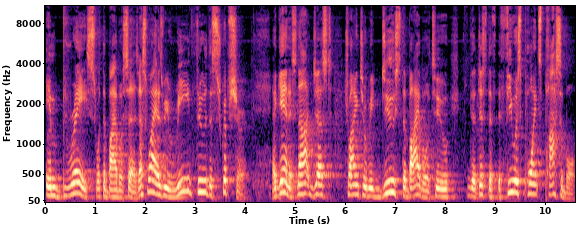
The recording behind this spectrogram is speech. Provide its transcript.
embrace what the Bible says. That's why as we read through the scripture, again, it's not just trying to reduce the Bible to the, just the, the fewest points possible,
